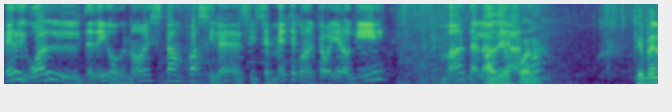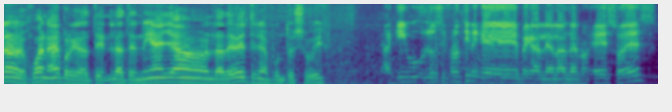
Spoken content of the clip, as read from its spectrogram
Pero igual, te digo, no es tan fácil, ¿eh? Si se mete con el caballero aquí, mata al Adiós, Juana. Qué pena lo de Juana, ¿eh? Porque la, tenía ya, la debe tener a punto de subir. Aquí Lucifron tiene que pegarle al aldeano. Eso es.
